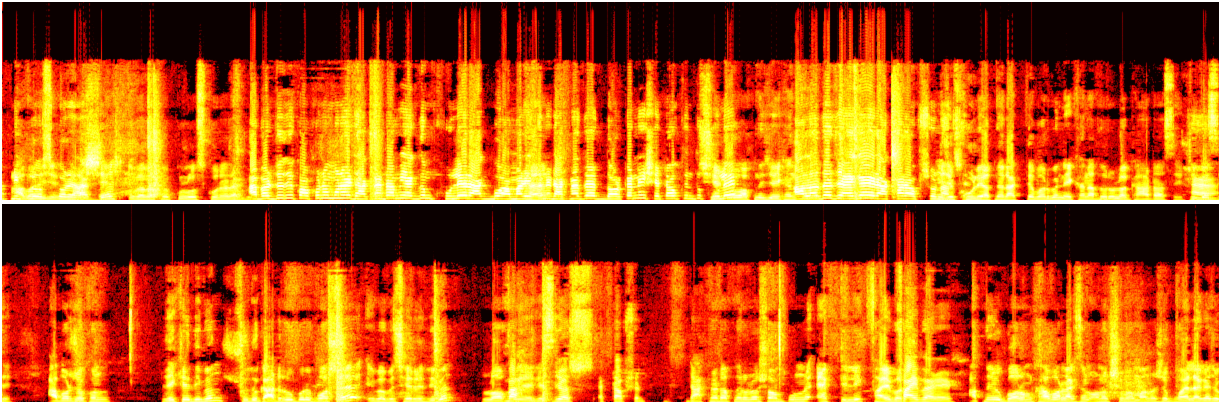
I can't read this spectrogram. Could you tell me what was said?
আপনি আবার ক্লোজ করে রাখবেন। শেষ এভাবে আপনি ক্লোজ করে রাখবেন। আবার যদি কখনো মনে হয় ঢাকনাটা আমি একদম খুলে রাখব আমার হ্যাঁ। এখানে ঢাকনাটার দরকার নেই সেটাও কিন্তু খুলে আপনি যে এখান আলাদা জায়গায় রাখার অপশন আছে। খুলে আপনি রাখতে পারবেন এখানে আপনার হলো ঘাট আছে ঠিক হ্যাঁ। আছে? আবার যখন রেখে দিবেন শুধু ঘাটের উপরে বসে এভাবে ছেড়ে দিবেন লক হয়ে গেছে। একটা অপশন ঢাকনাটা আপনার হলো সম্পূর্ণ অ্যাক্টিলিক ফাইবার ফাইবারের আপনি গরম খাবার রাখছেন অনেক সময় মানুষের ভয় লাগে যে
